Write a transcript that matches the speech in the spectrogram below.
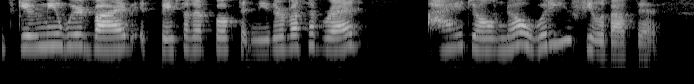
It's giving me a weird vibe. It's based on a book that neither of us have read. I don't know. What do you feel about this?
